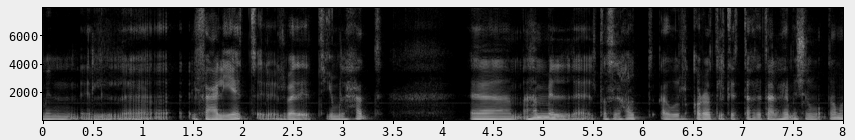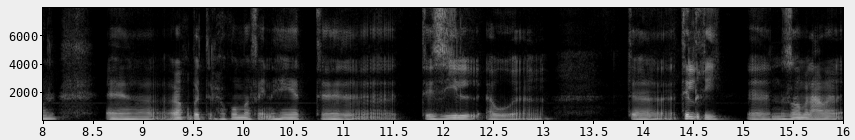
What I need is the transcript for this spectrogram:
من الفعاليات اللي بدأت يوم الأحد. أهم التصريحات أو القرارات اللي كانت اتخدت على هامش المؤتمر رغبة الحكومة في إن هي تزيل أو تلغي نظام العمل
